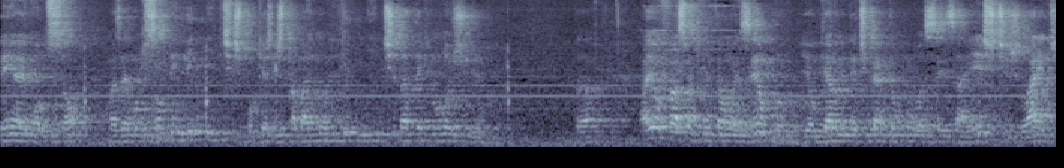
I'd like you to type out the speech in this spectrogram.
tem a evolução, mas a evolução tem limites, porque a gente trabalha no limite da tecnologia. Tá? Aí eu faço aqui então um exemplo, e eu quero me dedicar então com vocês a este slide,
